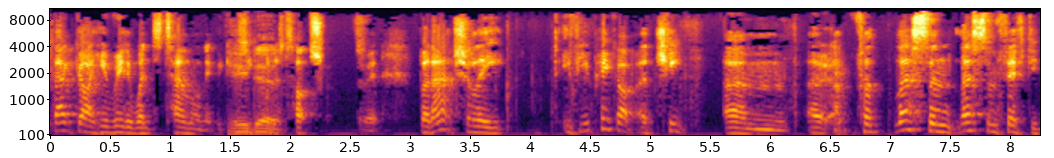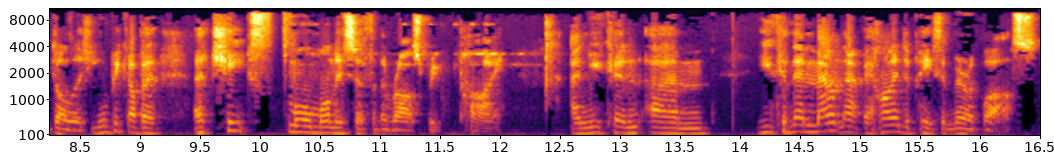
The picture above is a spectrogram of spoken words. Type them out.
that guy, he really went to town on it because He he, did. put a touch to it. But actually, if you pick up a cheap, um, uh, for less than less than fifty dollars, you can pick up a, a cheap small monitor for the Raspberry Pi, and you can um, you can then mount that behind a piece of mirror glass.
